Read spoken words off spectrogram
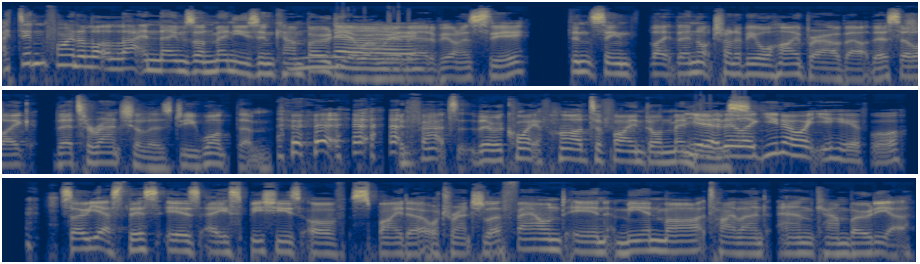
I didn't find a lot of Latin names on menus in Cambodia when we were there, to be honest with you. Didn't seem like they're not trying to be all highbrow about this. They're like, they're tarantulas. Do you want them? In fact, they were quite hard to find on menus. yeah, they're like, you know what you're here for. So, yes, this is a species of spider or tarantula found in Myanmar, Thailand, and Cambodia.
